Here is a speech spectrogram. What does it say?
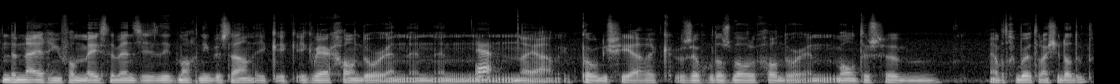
De neiging van de meeste mensen is: dit mag niet bestaan. Ik, ik, ik werk gewoon door en, en, en Ja. nou ja, ik produceer eigenlijk zo goed als mogelijk gewoon door. En maar ondertussen, ja, wat gebeurt er als je dat doet?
